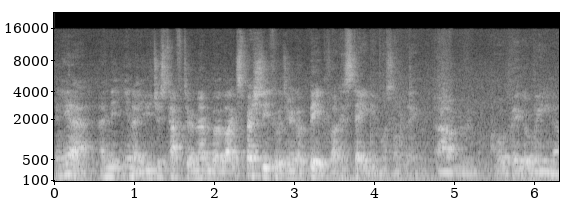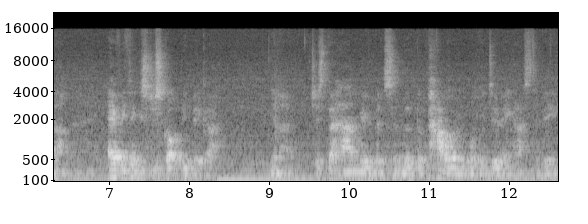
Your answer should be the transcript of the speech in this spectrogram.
and yeah, and you know, you just have to remember, like, especially if you're doing a big, like a stadium or something, um, or a big arena, everything's just got to be bigger. You know, just the hand movements and the, the power in what you're doing has to be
